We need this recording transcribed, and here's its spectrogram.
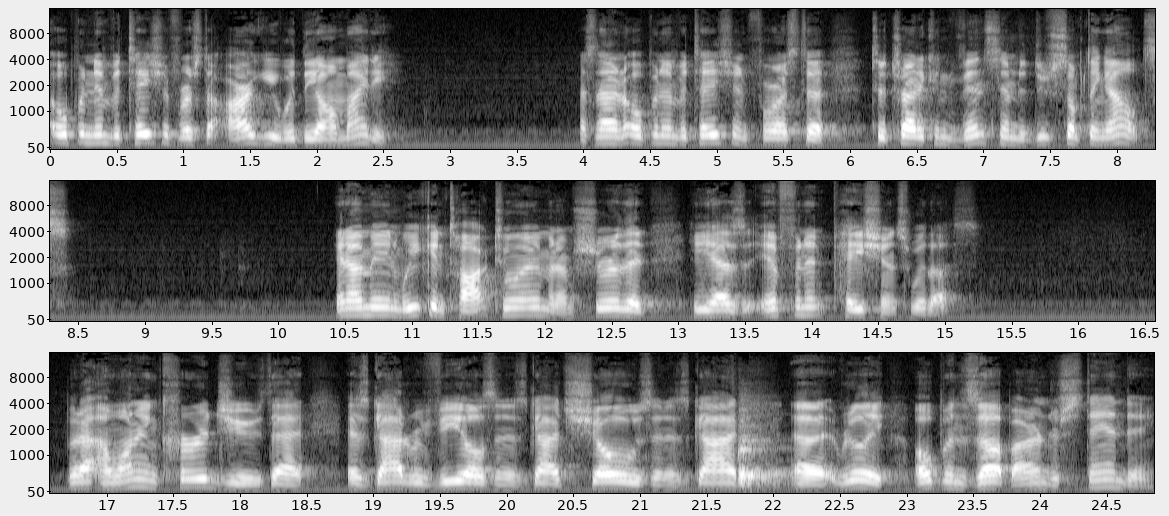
open invitation for us to argue with the Almighty. That's not an open invitation for us to, to try to convince him to do something else. And I mean, we can talk to him, and I'm sure that he has infinite patience with us. But I, I want to encourage you that as God reveals and as God shows and as God uh, really opens up our understanding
